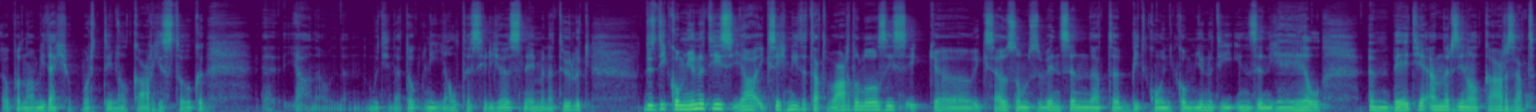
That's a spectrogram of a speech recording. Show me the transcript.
op een namiddag wordt in elkaar gestoken, eh, ja, nou, dan moet je dat ook niet al te serieus nemen natuurlijk. Dus die communities, ja, ik zeg niet dat dat waardeloos is. Ik, uh, ik zou soms wensen dat de Bitcoin-community in zijn geheel een beetje anders in elkaar zat.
